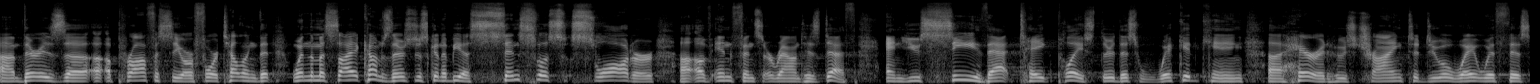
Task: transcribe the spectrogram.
um, there is a, a, prophecy or a foretelling that when the Messiah comes, there's just going to be a senseless slaughter uh, of infants around his death. And you see that take place through this wicked king, uh, Herod, who's trying to do away with this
